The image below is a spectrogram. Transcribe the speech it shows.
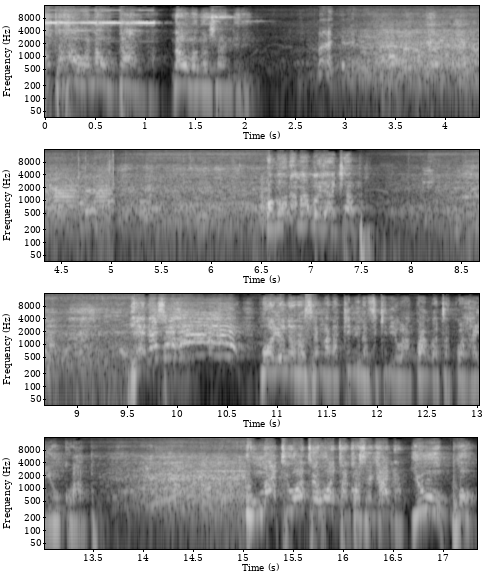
hata hawa wanaodanga nao wanashangilia. Umeona mambo ya ajabu. Yanasema moyoni, anasema lakini nafikiri wa kwangu atakuwa hayuko hapa. Umati wote huwa atakosekana, yupo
